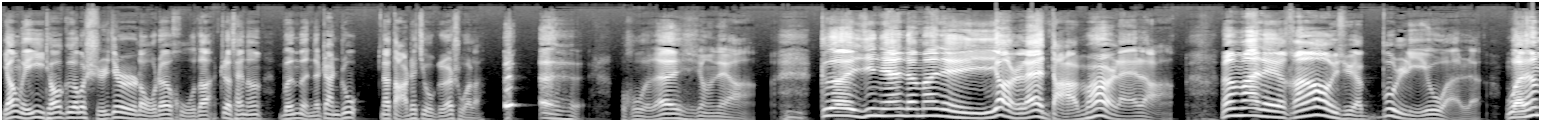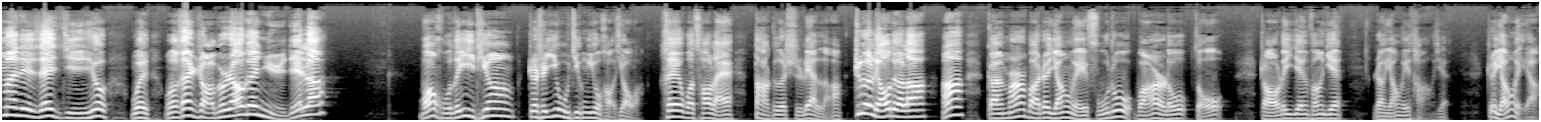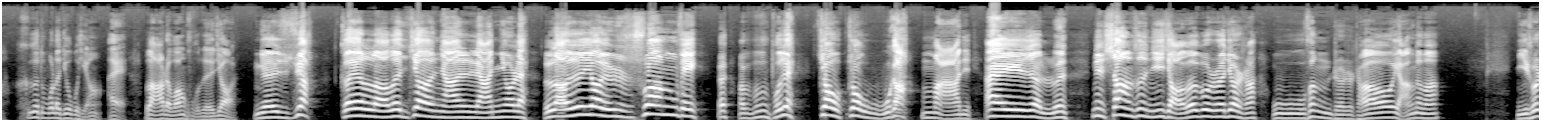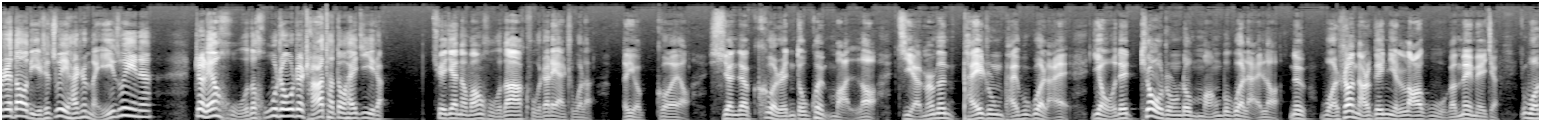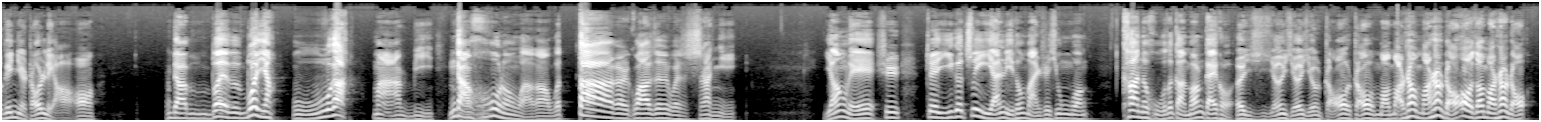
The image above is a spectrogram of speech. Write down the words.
杨伟一条胳膊使劲搂着虎子，这才能稳稳的站住。那打着酒嗝说了。呃，虎子兄弟啊，哥今天他妈的要来打炮来了，他妈的韩傲雪不理我了，我他妈的在锦绣，我我还找不着个女的了。王虎子一听，这是又惊又好笑啊！嘿，我操来，大哥失恋了啊，这了得了啊！赶忙把这杨伟扶住，往二楼走，找了一间房间。让杨伟躺下，这杨伟啊，喝多了就不行。哎，拉着王虎子叫：“你去给老子叫俩俩妞来，老子要双飞。哎啊不不对，叫叫五个。妈的，挨着轮。那上次你小子不说叫啥五凤朝阳的吗？你说这到底是醉还是没醉呢？这连虎子湖州这茬他都还记着，却见到王虎子苦着脸说了。”哎呀，哥呀，现在客人都快满了，姐们们排钟排不过来，有的跳钟都忙不过来了。那我上哪给你拉五个妹妹去？我给你找俩啊！那不不行，五个！妈逼，你敢糊弄我啊？我大耳瓜子，我扇你！杨伟是这一个醉眼里头满是凶光。看的虎子赶忙改口：“哎，行行行，找找马马上马上找哦，咱马上找。”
